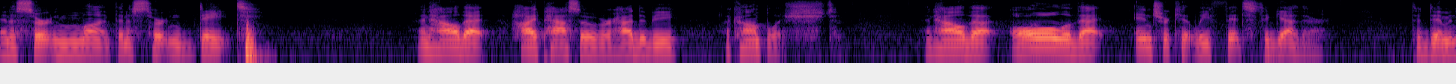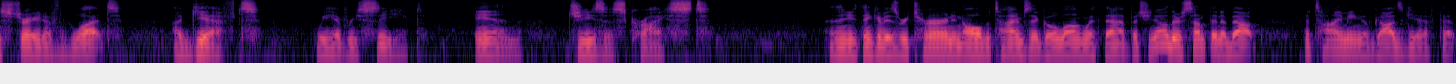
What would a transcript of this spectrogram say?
and a certain month and a certain date and how that high Passover had to be accomplished and how that all of that intricately fits together to demonstrate of what a gift we have received in Jesus Christ. And then you think of his return and all the times that go along with that. But you know, there's something about the timing of God's gift that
